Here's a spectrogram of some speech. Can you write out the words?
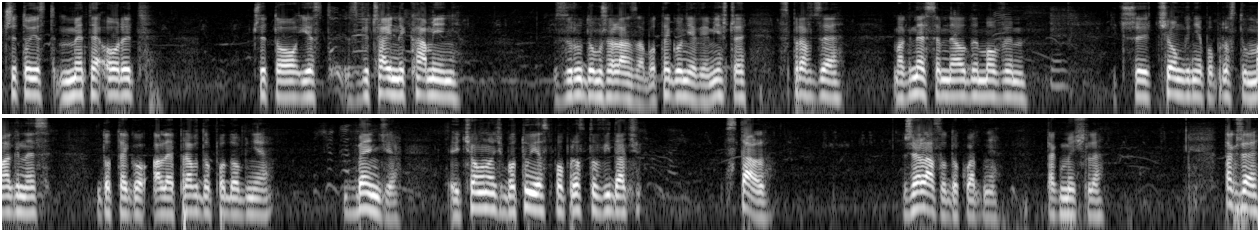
czy to jest meteoryt, czy to jest zwyczajny kamień z rudą żelaza, bo tego nie wiem. Jeszcze sprawdzę magnesem neodymowym, czy ciągnie po prostu magnes do tego, ale prawdopodobnie będzie ciągnąć, bo tu jest po prostu widać stal, żelazo dokładnie, tak myślę. Także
